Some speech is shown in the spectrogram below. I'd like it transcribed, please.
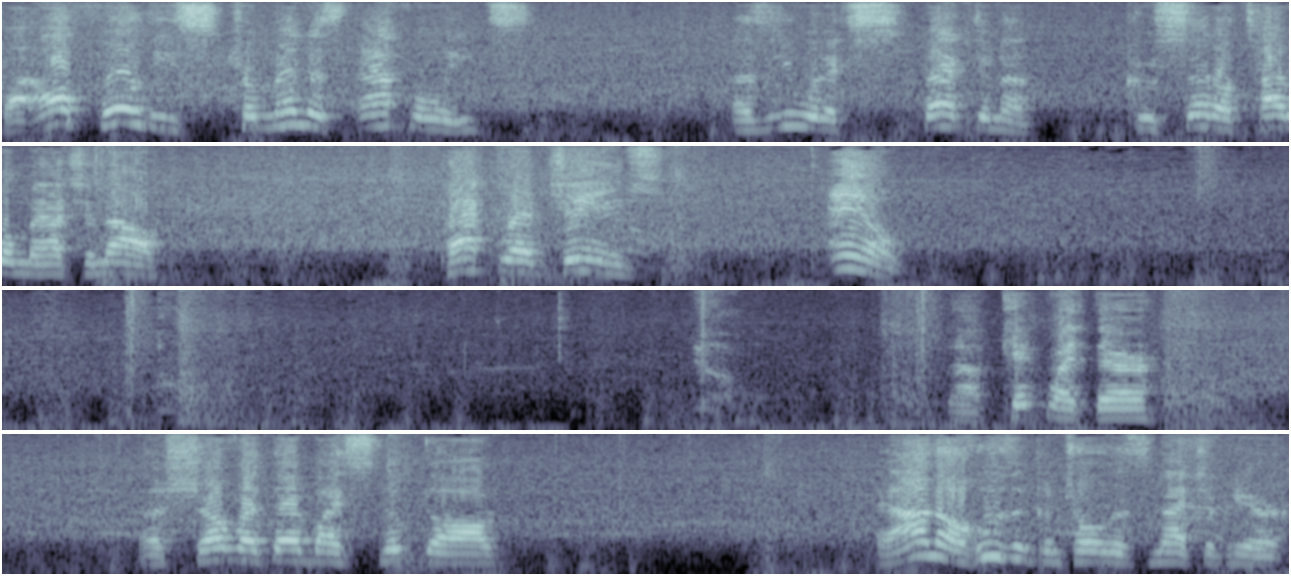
by all four of these tremendous athletes as you would expect in a Crucero title match. And now, Pack Rat James, damn. Now, kick right there. A shove right there by Snoop Dogg. And I don't know who's in control of this matchup here.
